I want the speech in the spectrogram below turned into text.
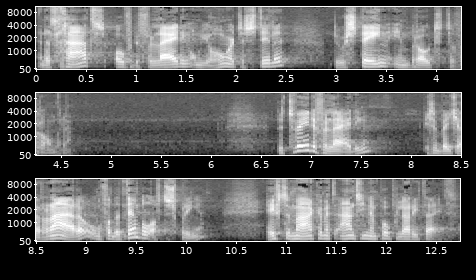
En het gaat over de verleiding om je honger te stillen door steen in brood te veranderen. De tweede verleiding is een beetje rare om van de tempel af te springen, heeft te maken met aanzien en populariteit.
